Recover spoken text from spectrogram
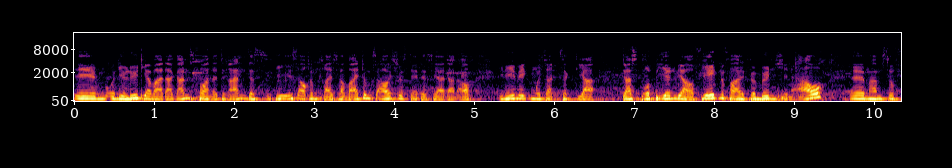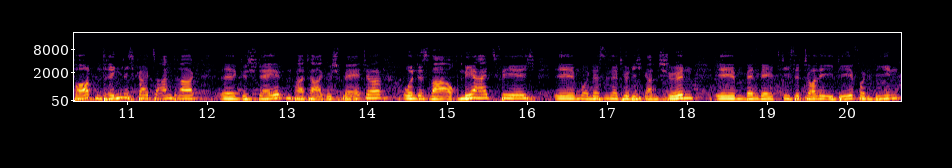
ähm, und die Lydia war da ganz vorne dran, das, die ist auch im Kreisverwaltungsausschuss, der das ja dann auch genehmigen muss, hat gesagt, ja, das probieren wir auf jeden Fall für München auch, ähm, haben sofort einen Dringlichkeitsantrag äh, gestellt, ein paar Tage später. Und es war auch mehrheitsfähig. Ähm, und das ist natürlich ganz schön, ähm, wenn wir jetzt diese tolle Idee von Wien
